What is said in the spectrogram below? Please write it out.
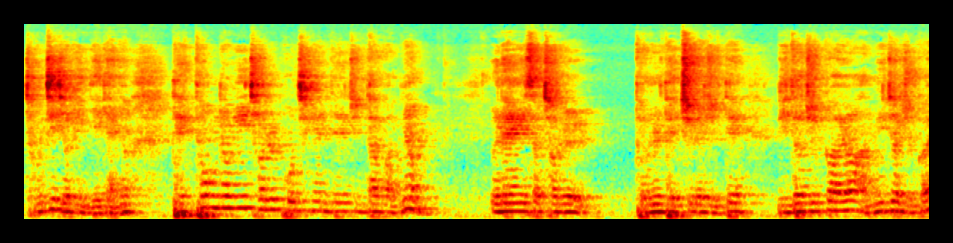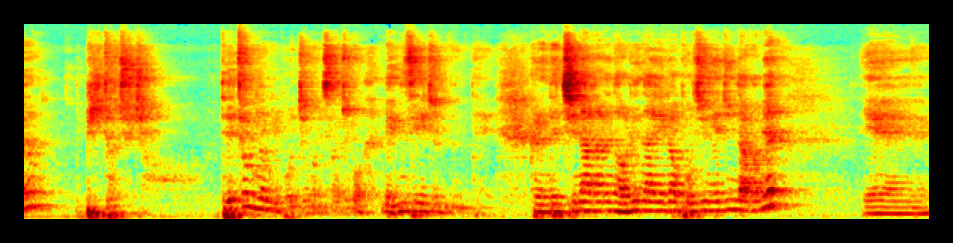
정치적인 얘기 아니요 대통령이 저를 보증해 준다고 하면 은행에서 저를 돈을 대출해 줄 때 믿어줄까요? 안 믿어줄까요? 믿어주죠. 대통령이 보증을 써주고 맹세해 줬는데 그런데 지나가는 어린아이가 보증해 준다고 하면 예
